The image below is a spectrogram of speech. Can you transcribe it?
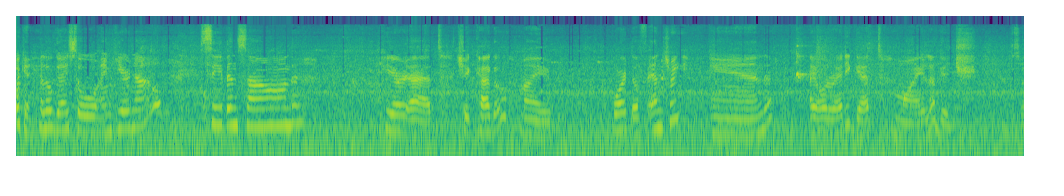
Okay, hello guys. So I'm here now, safe and sound, here at Chicago, my port of entry, and I already get my luggage. So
